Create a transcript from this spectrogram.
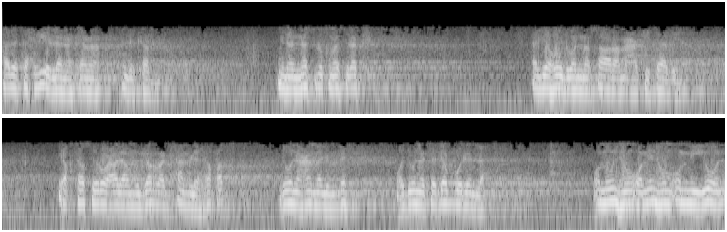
هذا تحذير لنا كما ذكرنا. من أن نسلك مسلك اليهود والنصارى مع كتابها. يقتصر على مجرد حملة فقط دون عمل به ودون تدبر له. ومنهم, ومنهم أميون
